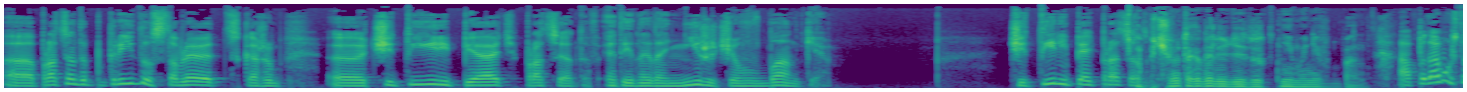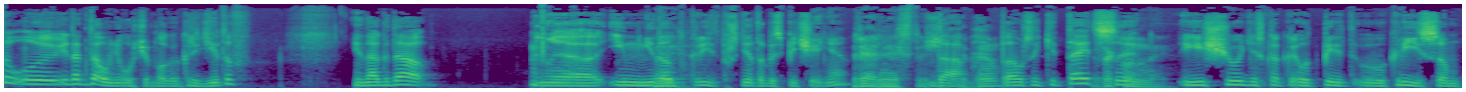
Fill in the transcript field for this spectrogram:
э, проценты по кредиту составляют, скажем, 4-5%. Это иногда ниже, чем в банке. 4-5%. А почему тогда люди идут к ним, а не в банк? А потому что э, иногда у них очень много кредитов, иногда э, им не дадут кредит, потому что нет обеспечения. Реальные источники, да? да? Потому что китайцы Законные. еще несколько вот перед кризисом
